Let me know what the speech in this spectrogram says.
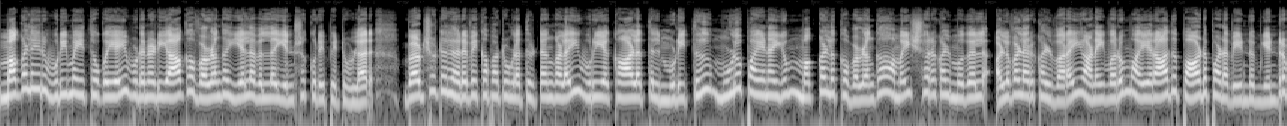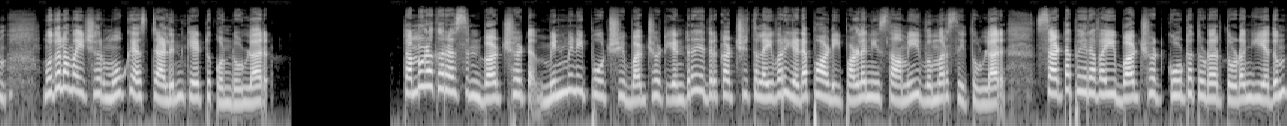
மகளிர் உரிமை தொகையை உடனடியாக வழங்க இயலவில்லை என்று குறிப்பிட்டுள்ளார். பட்ஜெட்டில் அறிவிக்கப்பட்டுள்ள திட்டங்களை உரிய காலத்தில் முடித்து முழு பயனையும் மக்களுக்கு வழங்க அமைச்சர்கள் முதல் அலுவலர்கள் வரை அனைவரும் அயராது பாடுபட வேண்டும் என்றும் முதலமைச்சர் மு. க. ஸ்டாலின் கேட்டுக் கொண்டுள்ளார். தமிழக அரசின் பட்ஜெட் மின்மினி பூச்சி பட்ஜெட் என்று எதிர்க்கட்சித் தலைவர் எடப்பாடி பழனிசாமி விமர்சித்துள்ளார். சட்டப்பேரவை பட்ஜெட் கூட்டத்தொடர் தொடங்கியதும்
